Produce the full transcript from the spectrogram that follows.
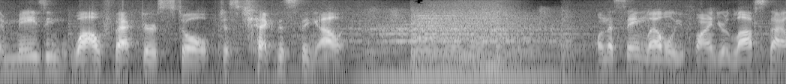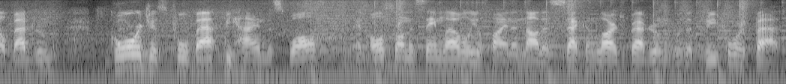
amazing wow factor stove. Just check this thing out. On the same level, you find your loft style bedroom, gorgeous full bath behind this wall, and also on the same level, you'll find another second large bedroom with a 3-4 bath.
